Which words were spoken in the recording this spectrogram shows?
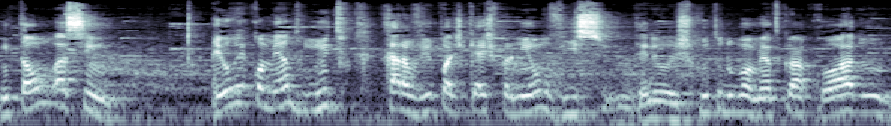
Então, assim, eu recomendo muito, cara, ouvir podcast para mim é um vício, entendeu? Eu escuto do momento que eu acordo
